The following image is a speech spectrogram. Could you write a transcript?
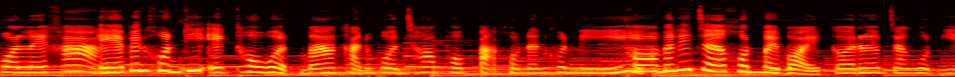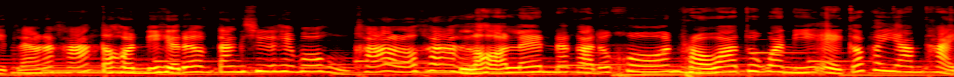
คนเลยค่ะ เอเป็นคนที่ extrovert มากค่ะทุกคนชอบพบปะคนนั้นคนนี้พอไม่ได้เจอคนบ่อยๆ ก็เริ่มจะหงุดหงิดแล้วนะคะ ตอนนี้เริ่มตั้งชื่อให้หม้อหุงข้าวแล้วค่ะล้อเล่นนะคะทุกคน เพราะว่าทุกวันนี้เอกก็พยายามถ่าย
